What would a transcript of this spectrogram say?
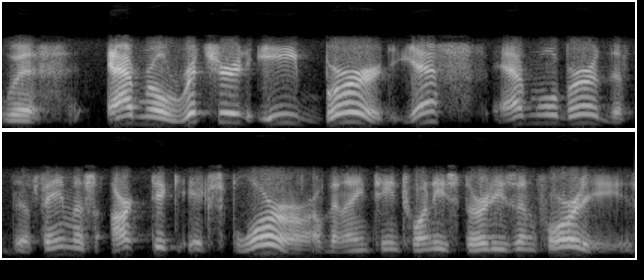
with Admiral Richard E. Byrd. Yes, Admiral Byrd, the, the famous Arctic explorer of the 1920s, 30s, and 40s.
